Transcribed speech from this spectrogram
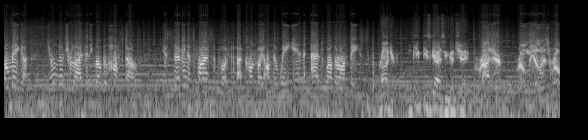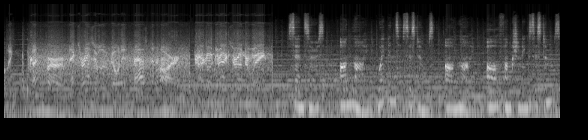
Omega, you'll neutralize any mobile hostiles. You're serving as fire support for that convoy on their way in and while they're on base. Roger. We'll keep these guys in good shape. Roger. Romeo is rolling. Confirmed. X-Ray Zulu going in fast and hard. Cargo tracks are underway. Sensors online. Weapons systems online. All functioning systems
